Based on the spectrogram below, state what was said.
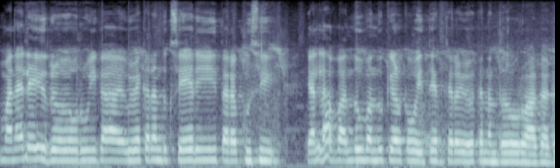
ಮನೇಲೇ ಇರೋರು ಈಗ ವಿವೇಕಾನಂದಕ್ಕೆ ಸೇರಿ ಈ ಥರ ಖುಷಿ. ಎಲ್ಲ ಬಂದು ಬಂದು ಕೇಳ್ಕೊ ಹೋಯ್ತಾ ಇರ್ತಾರೆ ವಿವೇಕಾನಂದ ಅವರು ಆಗಾಗ.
